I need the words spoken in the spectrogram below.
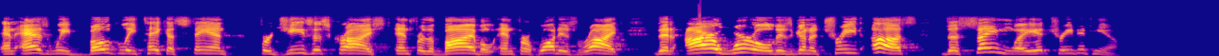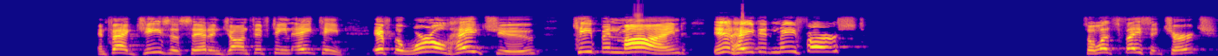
and as we boldly take a stand for Jesus Christ and for the Bible and for what is right, that our world is going to treat us the same way it treated him. In fact, Jesus said in John 15, 18, if the world hates you, keep in mind it hated me first. So let's face it, church.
